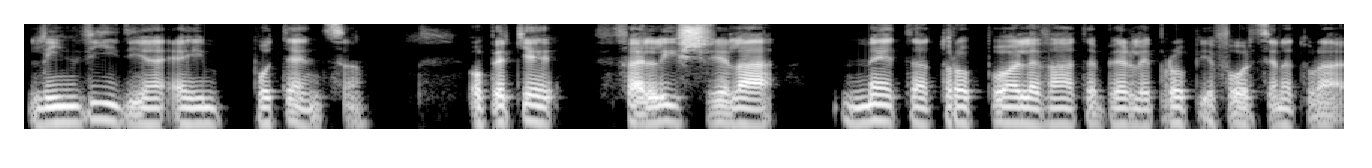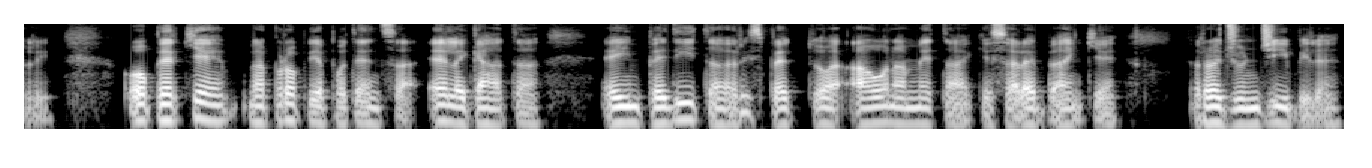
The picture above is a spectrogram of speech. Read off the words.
l'invidia è impotenza, o perché fallisce la meta troppo elevata per le proprie forze naturali, o perché la propria potenza è legata e impedita rispetto a una metà che sarebbe anche raggiungibile.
